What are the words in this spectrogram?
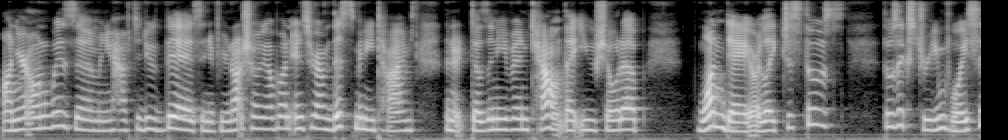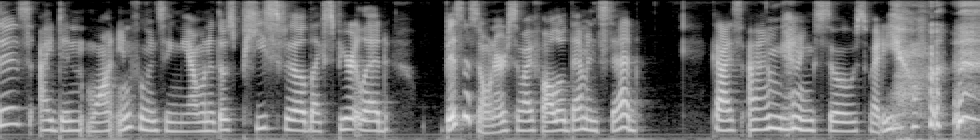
on your own wisdom and you have to do this and if you're not showing up on Instagram this many times, then it doesn't even count that you showed up one day or like just those those extreme voices I didn't want influencing me. I wanted those peace filled, like spirit led business owners, so I followed them instead. Guys, I'm getting so sweaty.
